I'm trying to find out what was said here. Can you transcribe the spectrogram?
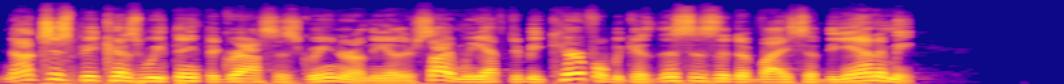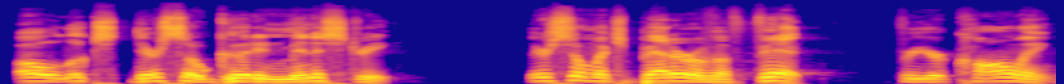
not just because we think the grass is greener on the other side. We have to be careful because this is a device of the enemy. Oh, look, they're so good in ministry. They're so much better of a fit for your calling.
